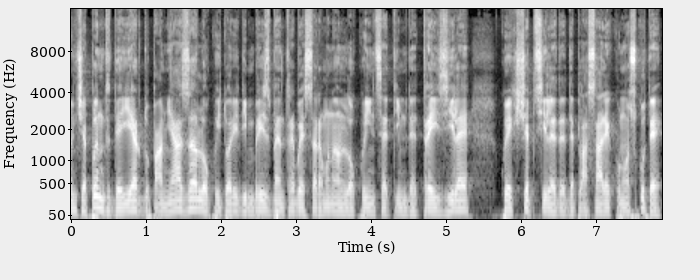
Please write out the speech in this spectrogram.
Începând de ieri după amiază, locuitorii din Brisbane trebuie să rămână în locuințe timp de trei zile, cu excepțiile de deplasare cunoscute,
